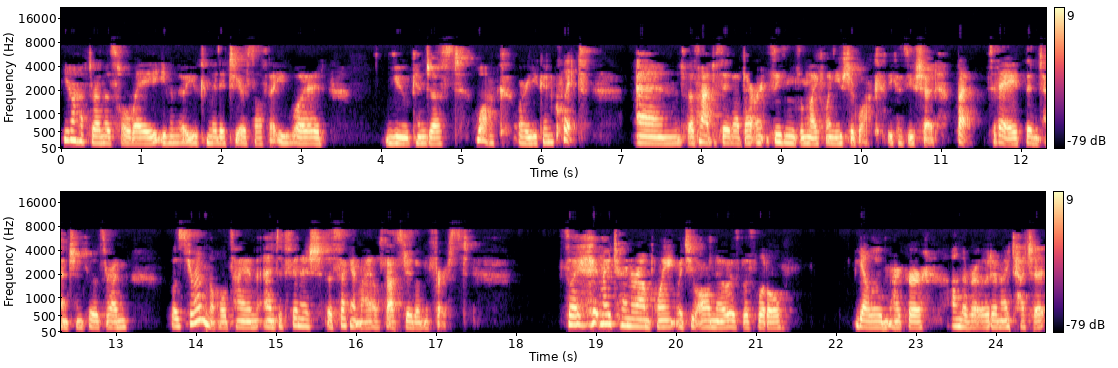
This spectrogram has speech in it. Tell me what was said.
you don't have to run this whole way, even though you committed to yourself that you would. You can just walk or you can quit. And that's not to say that there aren't seasons in life when you should walk because you should. But today, the intention for this run was to run the whole time and to finish the second mile faster than the first. So I hit my turnaround point, which you all know is this little yellow marker on the road and I touch it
